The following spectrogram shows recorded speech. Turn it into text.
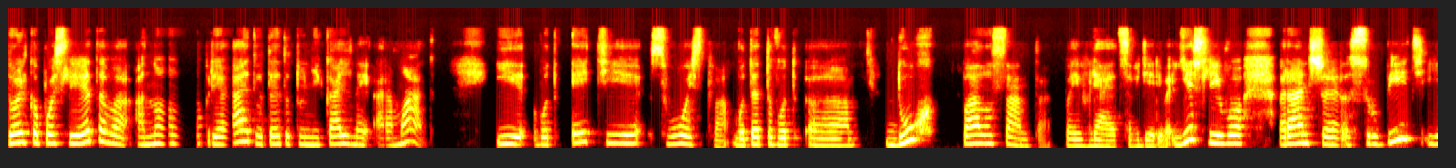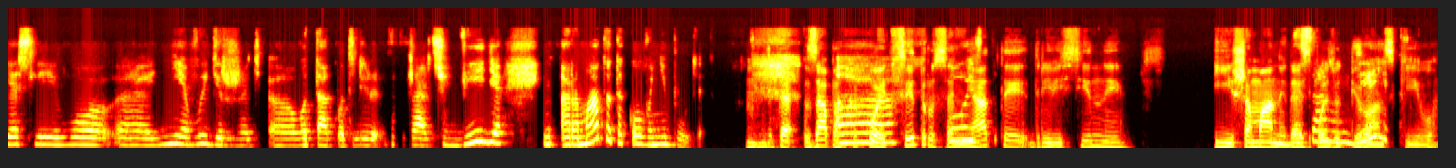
Только после этого оно приобретает вот этот уникальный аромат. И вот эти свойства, вот это вот э, дух Пало Санта появляется в дереве. Если его раньше срубить, если его э, не выдержать э, вот так вот в лежачем виде, аромата такого не будет. Это запах а, какой? Цитруса, есть... мяты, древесины. И шаманы, да, используют перуанские его.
